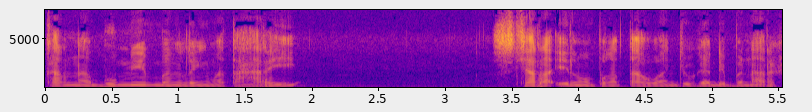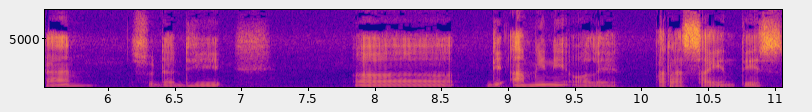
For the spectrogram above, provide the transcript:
Karena bumi mengelilingi matahari secara ilmu pengetahuan juga dibenarkan sudah di uh, diamini oleh para saintis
